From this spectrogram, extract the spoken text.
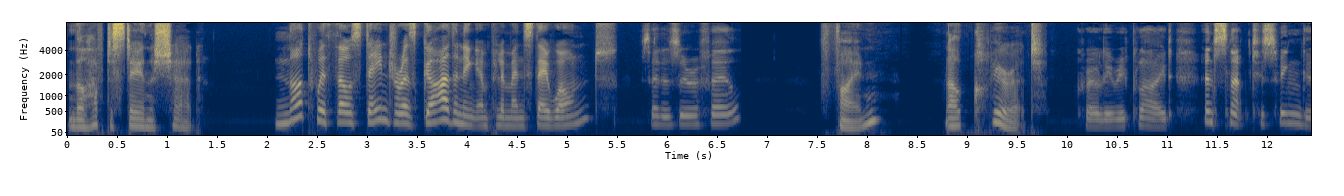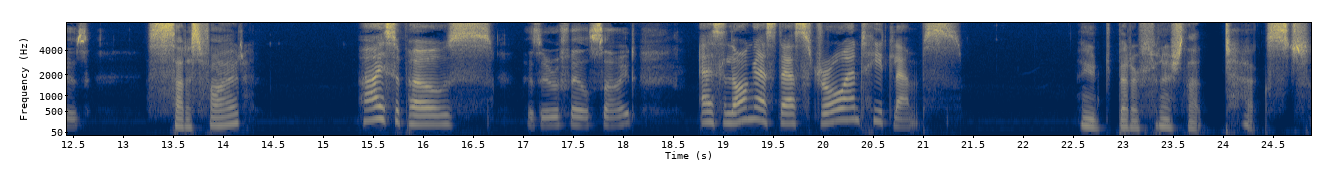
They'll have to stay in the shed. Not with those dangerous gardening implements, they won't, said Aziraphale. Fine. I'll clear it, Crowley replied, and snapped his fingers. Satisfied? I suppose, Aziraphale sighed. As long as there's straw and heat lamps. You'd better finish that text,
